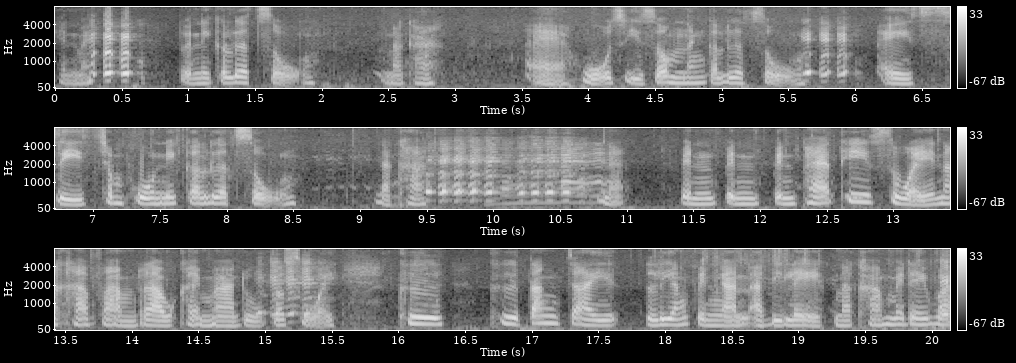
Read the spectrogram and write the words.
เห็นไหมตัวนี้ก็เลือดสูงนะคะแอบหูสีส้มนั่นก็เลือดสูง ไอ้สีชมพูนี่ก็เลือดสูงนะคะเนี่ยเป็นเป็นเป็นแพะที่สวยนะคะฟาร์มเราใครมาดูก็สวย คือคือตั้งใจเลี้ยงเป็นงานอดิเรกนะคะ ไม่ได้ว่า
